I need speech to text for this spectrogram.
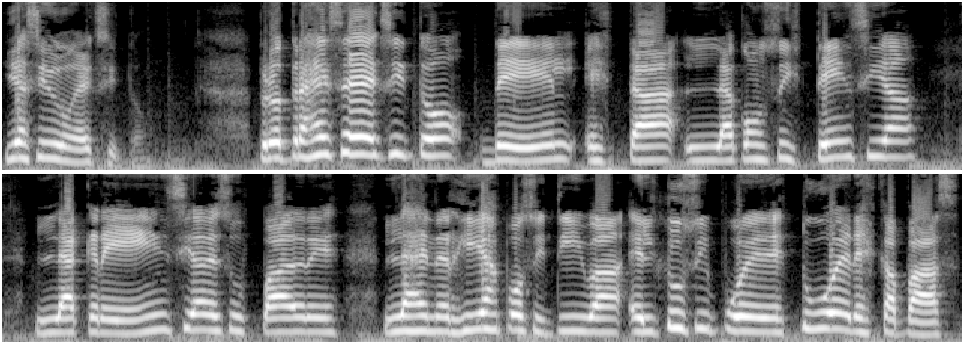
y ha sido un éxito. Pero tras ese éxito de él está la consistencia, la creencia de sus padres, las energías positivas, el tú si puedes, tú eres capaz,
